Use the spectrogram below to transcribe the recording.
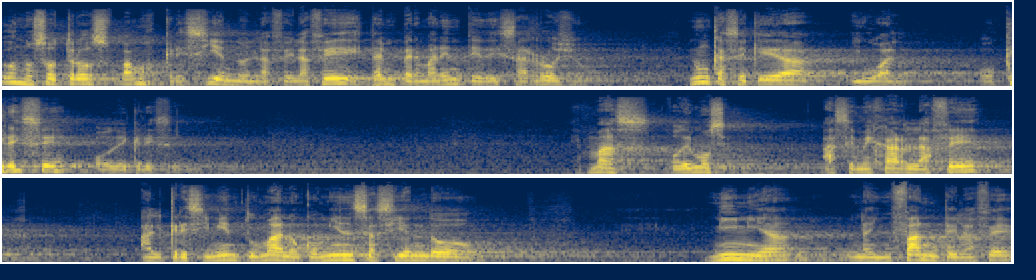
Todos nosotros vamos creciendo en la fe. La fe está en permanente desarrollo. Nunca se queda igual. O crece o decrece. Es más, podemos asemejar la fe al crecimiento humano. Comienza siendo niña, una infante la fe,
